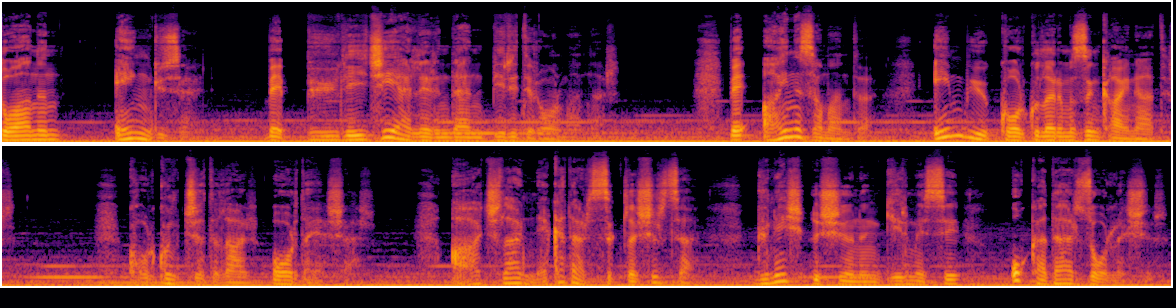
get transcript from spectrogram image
Doğanın en güzel ve büyüleyici yerlerinden biridir ormanlar. Ve aynı zamanda en büyük korkularımızın kaynağıdır. Korkunç cadılar orada yaşar. Ağaçlar ne kadar sıklaşırsa güneş ışığının girmesi o kadar zorlaşır.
